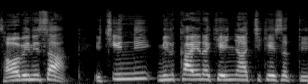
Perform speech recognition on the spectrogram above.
sababiin isaa iciinni milkaa'ina keenya achi keessatti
